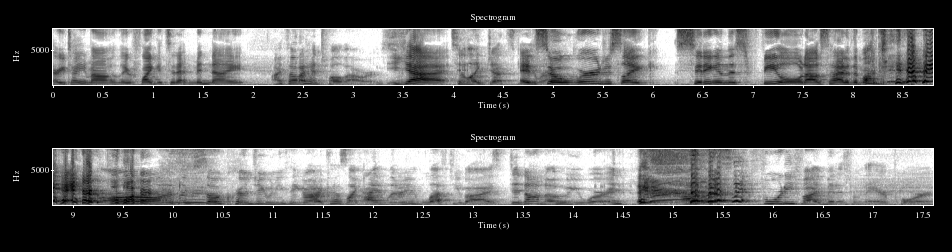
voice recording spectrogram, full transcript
are you talking about? Like, your flight gets in at midnight. I thought I had 12 hours Yeah. to like jet ski. And so we're just like sitting in this field outside of the Montana airport. Oh, it's like so cringy when you think about it because like I literally left you guys, did not know who you were, and I was like 45 minutes from the airport.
